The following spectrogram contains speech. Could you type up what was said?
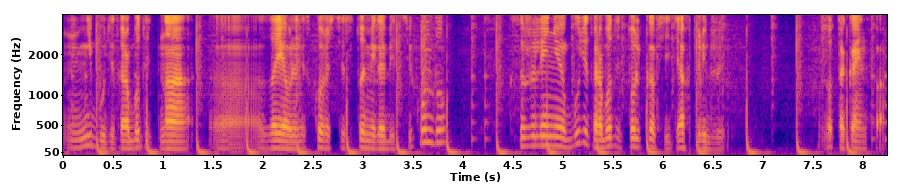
не будет работать на э, заявленной скорости 100 мегабит в секунду. К сожалению, будет работать только в сетях 3G. Вот такая инфа.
